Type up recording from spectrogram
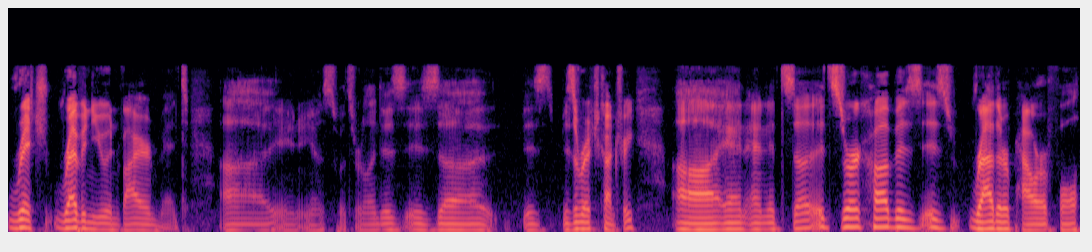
rich revenue environment. Uh, you know, Switzerland is is uh, is is a rich country, uh, and and its uh, its Zurich hub is is rather powerful,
